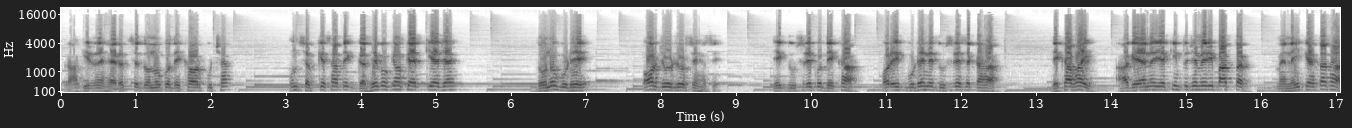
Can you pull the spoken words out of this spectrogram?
राहगीर ने हैरत से दोनों को देखा और पूछा, उन सबके साथ एक गधे को क्यों कैद किया जाए? दोनों बूढ़े और ज़ोर ज़ोर से हंसे। एक दूसरे को देखा और एक बूढ़े ने दूसरे से कहा, देखा भाई, आ गया ना यकीन तुझे मेरी बात पर? मैं नहीं कहता था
